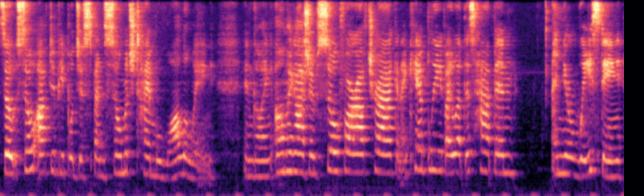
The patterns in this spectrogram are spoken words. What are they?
So, so often people just spend so much time wallowing and going, oh my gosh, I'm so far off track and I can't believe I let this happen and you're wasting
